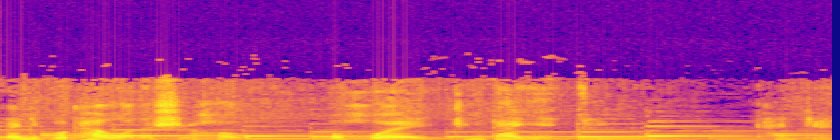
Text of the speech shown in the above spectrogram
在你不看我的时候，我会睁大眼睛看着你。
